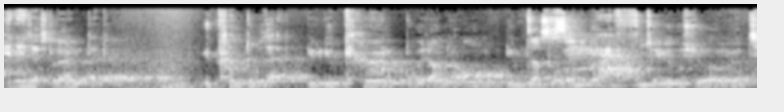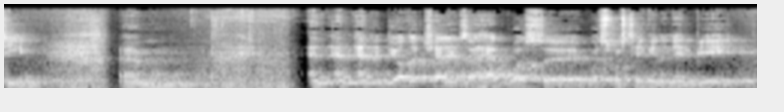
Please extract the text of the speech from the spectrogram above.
And I just learned that you can't do that. You, you can't do it on your own. You, you have mm. to use your, your team. Um, and, and, and the other challenge I had was uh, was was taking an MBA.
